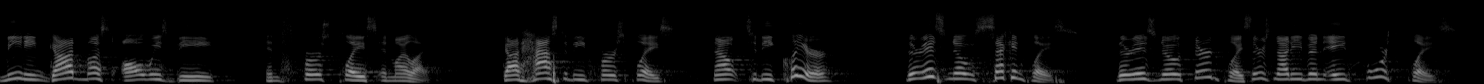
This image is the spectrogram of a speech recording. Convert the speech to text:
meaning God must always be in first place in my life. God has to be first place. Now, to be clear, there is no second place, there is no third place, there's not even a fourth place.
